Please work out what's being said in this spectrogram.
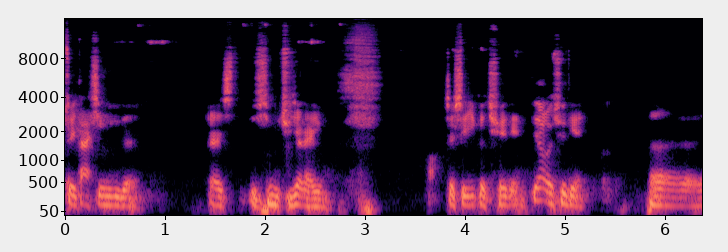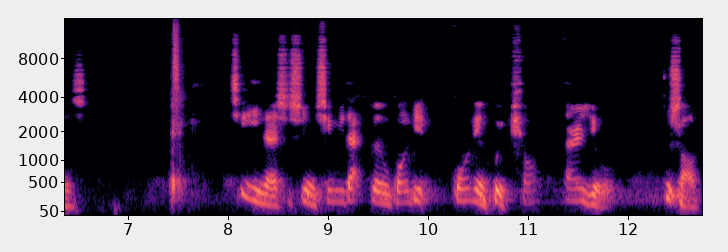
最大心率的呃心率区间来用。好，这是一个缺点。第二个缺点，呃，建议呢是使用心率带，不用光电，光电会飘。当然有不少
